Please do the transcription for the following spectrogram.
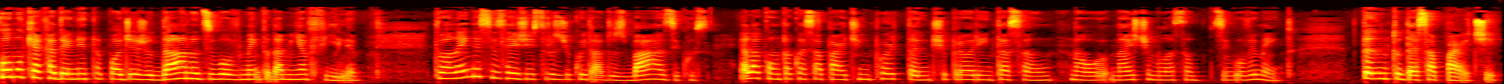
Como que a caderneta pode ajudar no desenvolvimento da minha filha? Então, além desses registros de cuidados básicos, ela conta com essa parte importante para orientação na, na estimulação do desenvolvimento, tanto dessa parte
